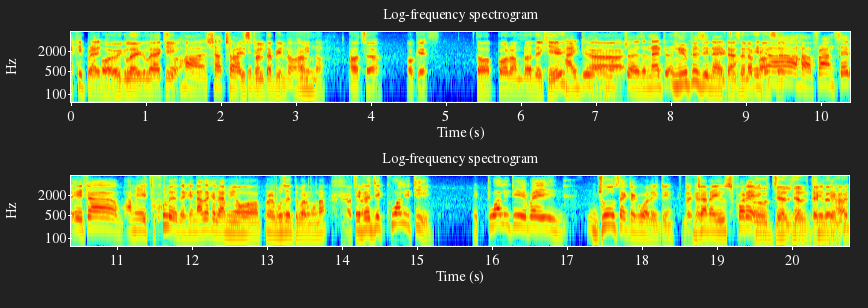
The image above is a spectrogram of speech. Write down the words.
একই প্রাইস ওইগুলো এগুলো একই? হ্যাঁ সাতশো আশি টাকা। স্মেলটা ভিন্ন হ্যাঁ? ভিন্ন। আচ্ছা ওকে তারপর আমরা দেখি নিউট্রিজিনা এটা। ফ্রান্সের। হ্যাঁ ফ্রান্সের এটা আমি একটু খুলে দেখি না দেখালে আমি আপনার বোঝাতে পারব না। আচ্ছা। এটা যে কোয়ালিটি কোয়ালিটি ভাই জোস একটা কোয়ালিটি যারা ইউজ করে জেল জেল টাইপের হ্যাঁ?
